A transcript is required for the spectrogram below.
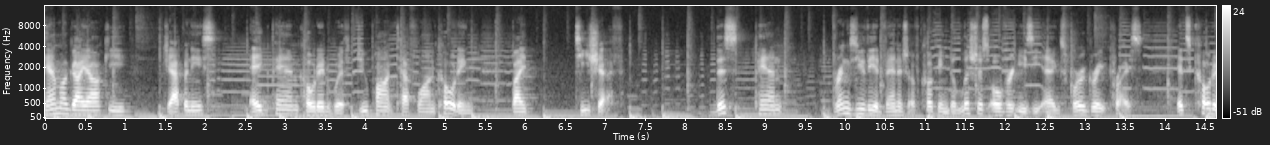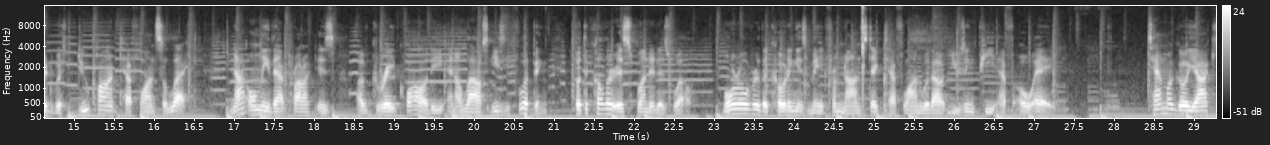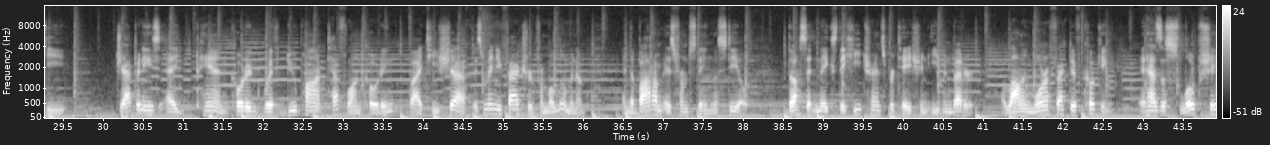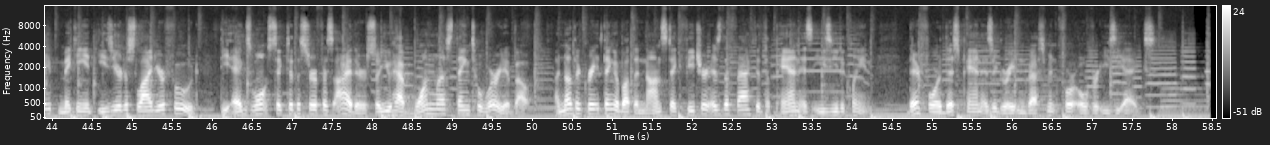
Tamagoyaki Japanese egg pan coated with DuPont Teflon coating by TeChef. This pan brings you the advantage of cooking delicious over easy eggs for a great price. It's coated with DuPont Teflon Select. Not only that product is of great quality and allows easy flipping, but the color is splendid as well. Moreover, the coating is made from non-stick Teflon without using PFOA. Tamagoyaki Japanese egg pan coated with DuPont Teflon coating by TeChef is manufactured from aluminum and the bottom is from stainless steel. Thus it makes the heat transportation even better, allowing more effective cooking. It has a slope shape making it easier to slide your food. The eggs won't stick to the surface either, so you have one less thing to worry about. Another great thing about the non-stick feature is the fact that the pan is easy to clean. Therefore, this pan is a great investment for over easy eggs.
